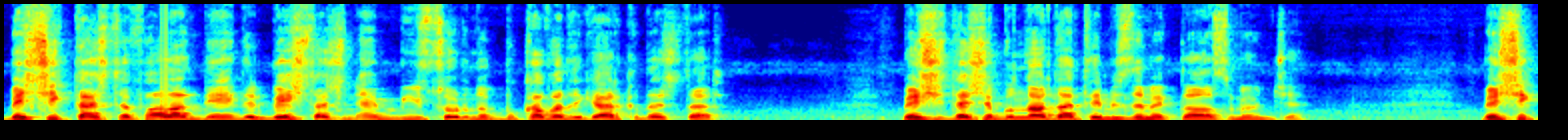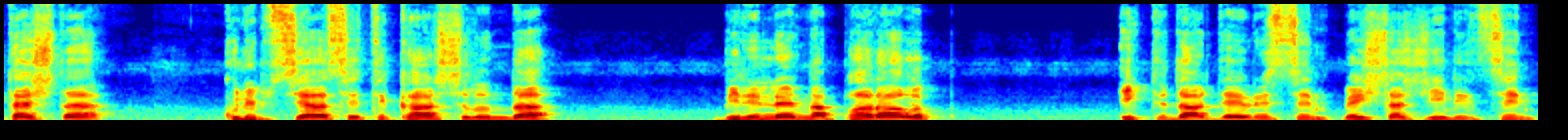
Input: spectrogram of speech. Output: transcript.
Beşiktaş'ta falan değildir. Beşiktaş'ın en büyük sorunu bu kafadaki arkadaşlar. Beşiktaş'ı bunlardan temizlemek lazım önce. Beşiktaş'ta kulüp siyaseti karşılığında birilerinden para alıp iktidar devrilsin, Beşiktaş yenilsin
